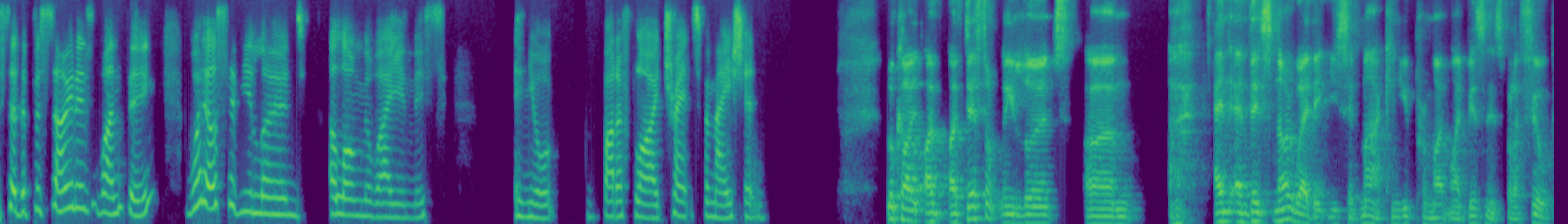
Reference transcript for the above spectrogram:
so the persona is one thing. What else have you learned along the way in this, in your butterfly transformation? Look, I, have definitely learnt, um, and, and there's no way that you said, Mark, can you promote my business? But I feel,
